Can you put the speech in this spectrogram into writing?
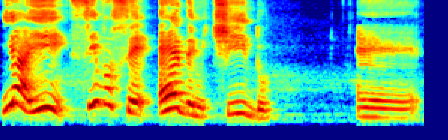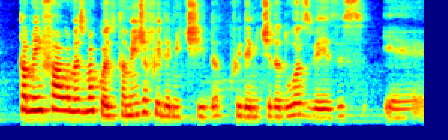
E aí, se você é demitido, é, também fala a mesma coisa. Também já fui demitida, fui demitida duas vezes. É,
